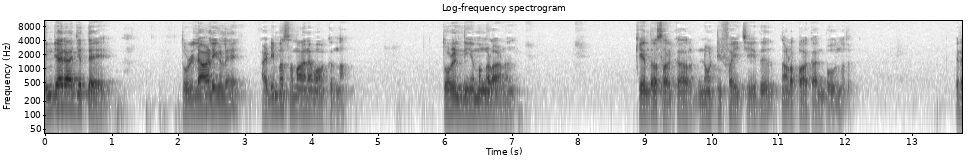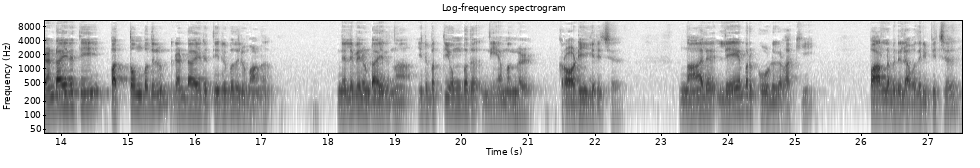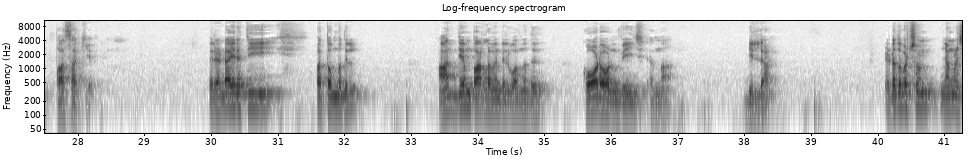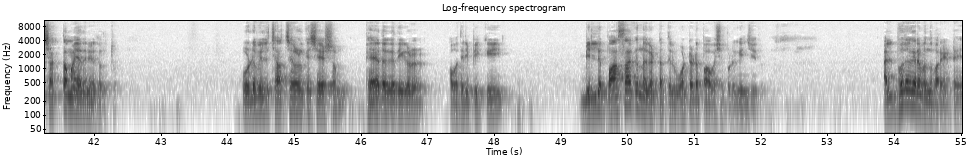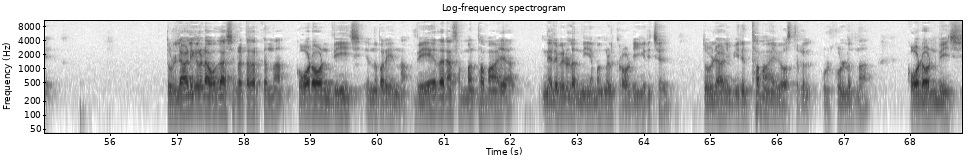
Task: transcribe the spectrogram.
India രാജ്യത്തെ തൊഴിലാളികളെ അടിമ സമാനമാക്കുന്ന തൊഴിൽ നിയമങ്ങളാണ് കേന്ദ്ര സർക്കാർ നോട്ടിഫൈ ചെയ്ത് നടപ്പാക്കാൻ പോകുന്നത്. രണ്ടായിരത്തി പത്തൊമ്പതിലും രണ്ടായിരത്തി ഇരുപതിലുമാണ് നിലവിലുണ്ടായിരുന്ന ഇരുപത്തിയൊമ്പത് നിയമങ്ങൾ ക്രോഡീകരിച്ച് നാല് ലേബർ കോഡുകളാക്കി പാർലമെന്റിൽ അവതരിപ്പിച്ച് പാസാക്കിയത്. രണ്ടായിരത്തി പത്തൊമ്പതിൽ ആദ്യം പാർലമെന്റിൽ വന്നത് കോഡ് ഓൺ വേജ് എന്ന ബില്ലാണ്. ഇടതുപക്ഷം ഞങ്ങൾ ശക്തമായി അതിനെ എതിർത്തു. ഒടുവിൽ ചർച്ചകൾക്ക് ശേഷം ഭേദഗതികൾ അവതരിപ്പിക്കുകയും ബില്ല് പാസ്സാക്കുന്ന ഘട്ടത്തിൽ വോട്ടെടുപ്പ് ആവശ്യപ്പെടുകയും ചെയ്തു. അത്ഭുതകരമെന്ന് പറയട്ടെ തൊഴിലാളികളുടെ അവകാശങ്ങൾ തകർക്കുന്ന കോഡ് ഓൺ വേജ് എന്ന് പറയുന്ന വേതന സംബന്ധമായ നിലവിലുള്ള നിയമങ്ങൾ ക്രോഡീകരിച്ച് തൊഴിലാളി വിരുദ്ധമായ വ്യവസ്ഥകൾ ഉൾക്കൊള്ളുന്ന കോഡ് ഓൺ വേജ്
